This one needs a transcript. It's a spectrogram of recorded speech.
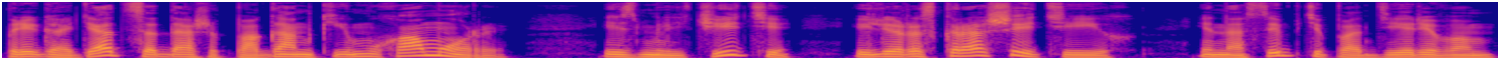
Пригодятся даже поганки и мухоморы. Измельчите или раскрошите их и насыпьте под деревом.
